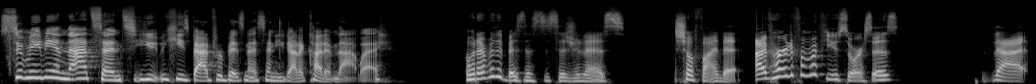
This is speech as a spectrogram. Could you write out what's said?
So maybe in that sense, you, he's bad for business and you got to cut him that way. Whatever the business decision is, she'll find it. I've heard from a few sources that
